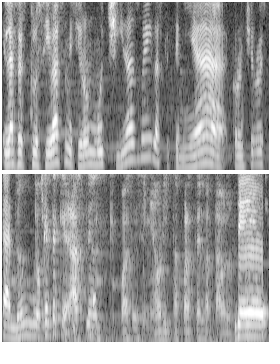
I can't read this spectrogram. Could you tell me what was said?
Las exclusivas se me hicieron muy chidas, güey. Las que tenía Crunchyroll estaban muy, muy ¿Tú qué te quedaste? Que puedas enseñar ahorita, aparte de la tabla. De,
